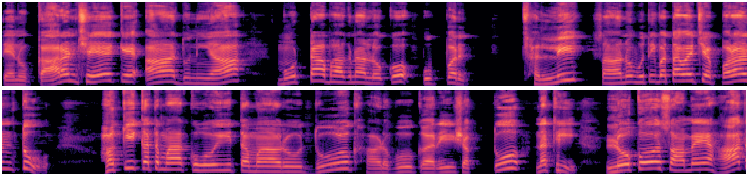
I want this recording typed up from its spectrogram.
તેનું કારણ છે કે આ દુનિયા મોટા ભાગના લોકો ઉપર છલ્લી સહાનુભૂતિ બતાવે છે, પરંતુ હકીકતમાં કોઈ તમારું દુઃખ હળવું કરી શકતું નથી. લોકો સામે હાથ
